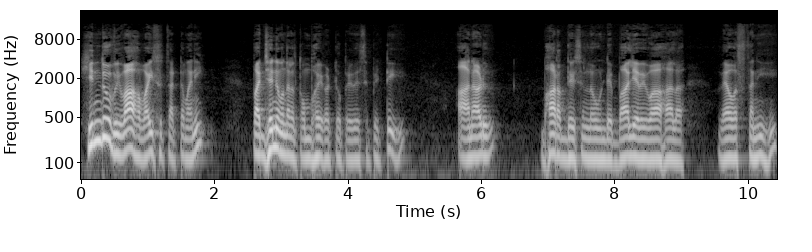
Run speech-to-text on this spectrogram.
హిందూ వివాహ వయసు చట్టం అని పద్దెనిమిది వందల తొంభై ఒకటిలో ప్రవేశపెట్టి ఆనాడు భారతదేశంలో ఉండే బాల్య వివాహాల వ్యవస్థని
